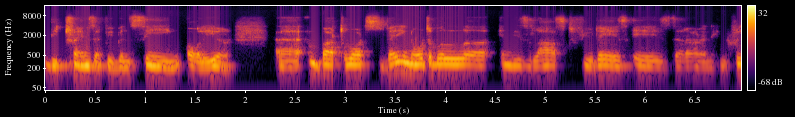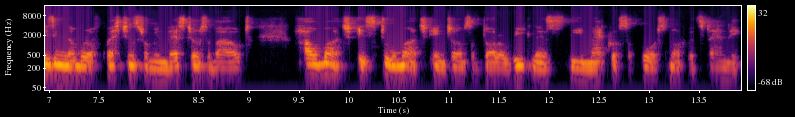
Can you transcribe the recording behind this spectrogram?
the trends that we've been seeing all year. Uh, but what's very notable uh, in these last few days is there are an increasing number of questions from investors about how much is too much in terms of dollar weakness, the macro supports notwithstanding.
